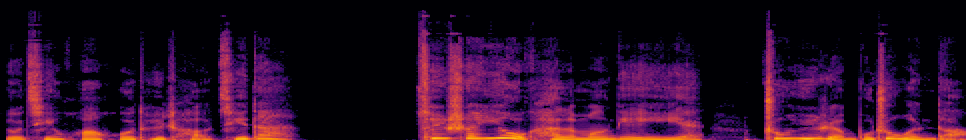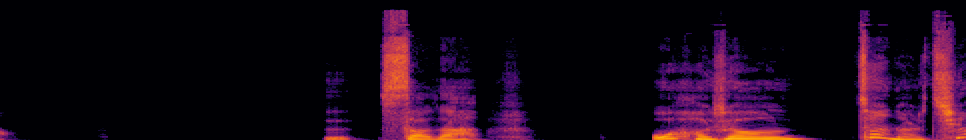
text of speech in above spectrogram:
有金华火腿炒鸡蛋。崔帅又看了梦蝶一眼，终于忍不住问道：“呃，嫂子，我好像在哪儿见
